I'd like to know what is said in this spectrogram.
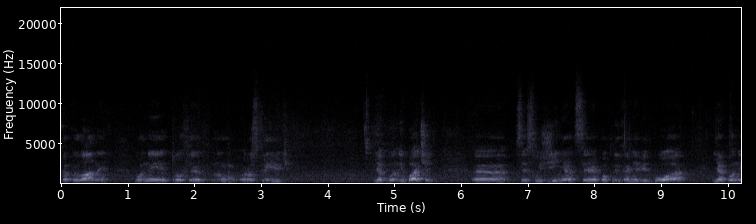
капелани, вони трохи ну, розкриють, як вони бачать е, це служіння, це покликання від Бога, як вони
